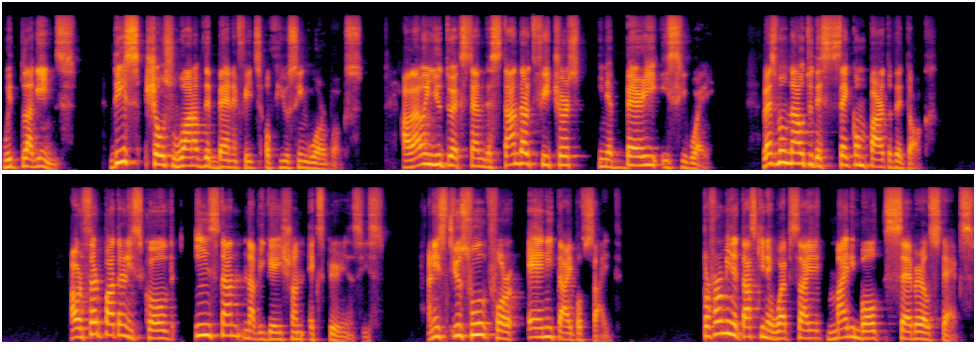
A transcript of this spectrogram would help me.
with plugins. This shows one of the benefits of using Workbox, allowing you to extend the standard features in a very easy way. Let's move now to the second part of the talk. Our third pattern is called instant navigation experiences, and it's useful for any type of site. Performing a task in a website might involve several steps,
